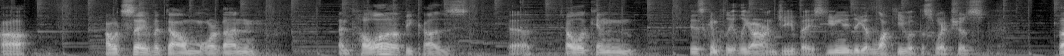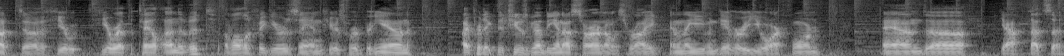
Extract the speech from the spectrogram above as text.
Uh, I would say Videl more than than Towa because uh, Towa can is completely RNG based. You need to get lucky with the switches. But uh, here, here we're at the tail end of it, of all the figures, and here's where Brianne. I predicted she was going to be an SR, and I was right, and they even gave her a UR form. And, uh, yeah, that's it.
